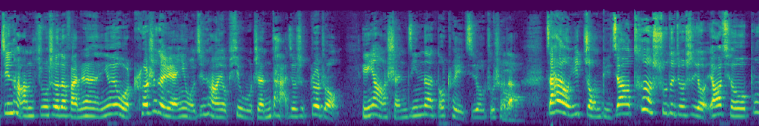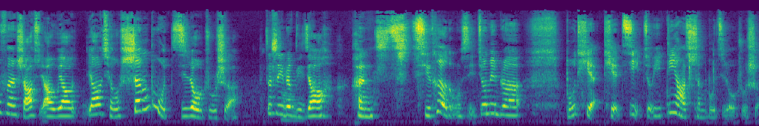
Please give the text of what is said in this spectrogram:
经常注射的，反正因为我科室的原因，我经常有屁股针打，就是各种营养神经的都可以肌肉注射的。哦再还有一种比较特殊的就是有要求部分少许药物要要求深部肌肉注射，这是一个比较很奇特的东西。就那个补铁铁剂就一定要深部肌肉注射。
